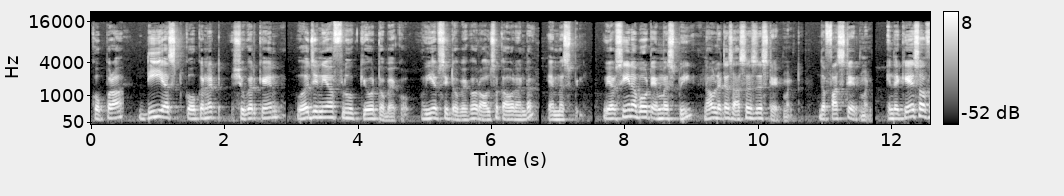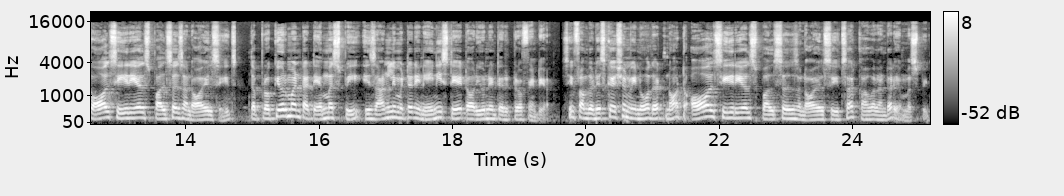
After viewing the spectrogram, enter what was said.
copra, de-husked coconut, sugarcane, Virginia flue cure tobacco, VFC tobacco are also covered under MSP. We have seen about MSP. Now let us assess the statement. The first statement. In the case of all cereals, pulses, and oil seeds, the procurement at MSP is unlimited in any state or union territory of India. See, from the discussion, we know that not all cereals, pulses, and oil seeds are covered under MSP.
